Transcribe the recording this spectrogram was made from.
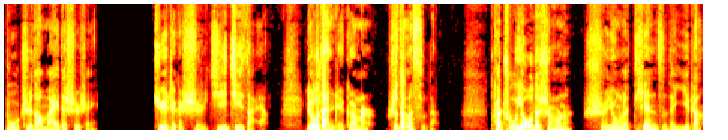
不知道埋的是谁。据这个史籍记载啊，刘旦这哥们儿是这么死的：他出游的时候呢，使用了天子的仪仗，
